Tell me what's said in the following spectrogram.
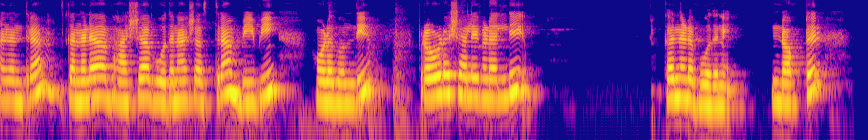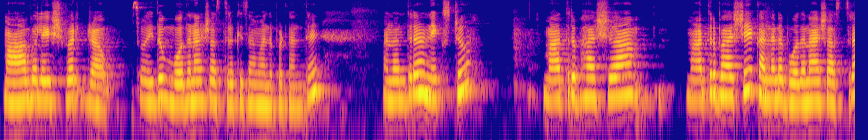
ಅನಂತರ, ಕನ್ನಡ ಭಾಷಾ ಬೋಧನಾಶಾಸ್ತ್ರ ಬಿ ಬಿ ಹೊಳಗುಂದಿ. ಪ್ರೌಢಶಾಲೆಗಳಲ್ಲಿ ಕನ್ನಡ ಬೋಧನೆ. ಡಾಕ್ಟರ್ ಮಹಾಬಲೇಶ್ವರ್ ರಾವ್. ಸೊ ಇದು ಬೋಧನಾಶಾಸ್ತ್ರಕ್ಕೆ ಸಂಬಂಧಪಟ್ಟಂತೆ. ಅನಂತರ ನೆಕ್ಸ್ಟು ಮಾತೃಭಾಷಾ, ಮಾತೃಭಾಷೆ ಕನ್ನಡ ಬೋಧನಾಶಾಸ್ತ್ರ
